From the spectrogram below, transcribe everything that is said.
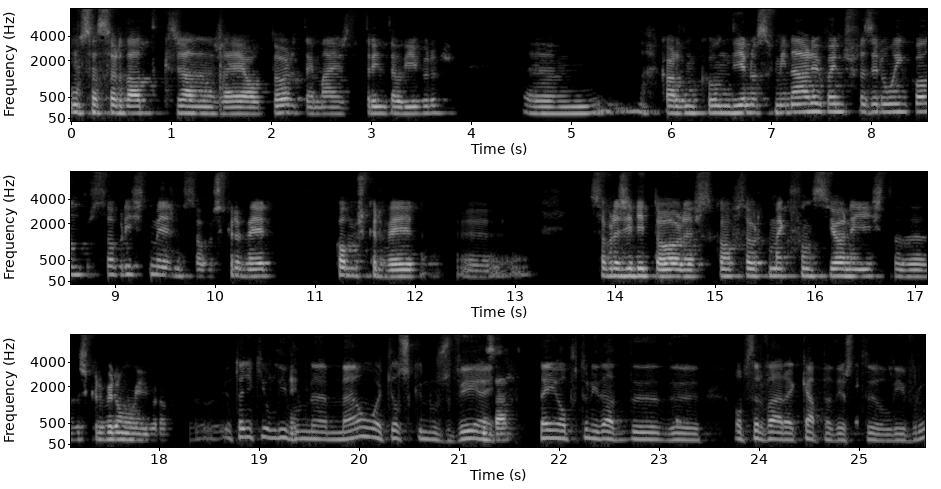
Um sacerdote que já, já é autor, tem mais de 30 livros. Um, Recordo-me que um dia no seminário veio-nos fazer um encontro sobre isto mesmo, sobre escrever, como escrever, uh, sobre as editoras, sobre como é que funciona isto de, de escrever um livro. Eu tenho aqui o livro Sim. na mão, aqueles que nos veem Exato. têm a oportunidade de, de observar a capa deste livro.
